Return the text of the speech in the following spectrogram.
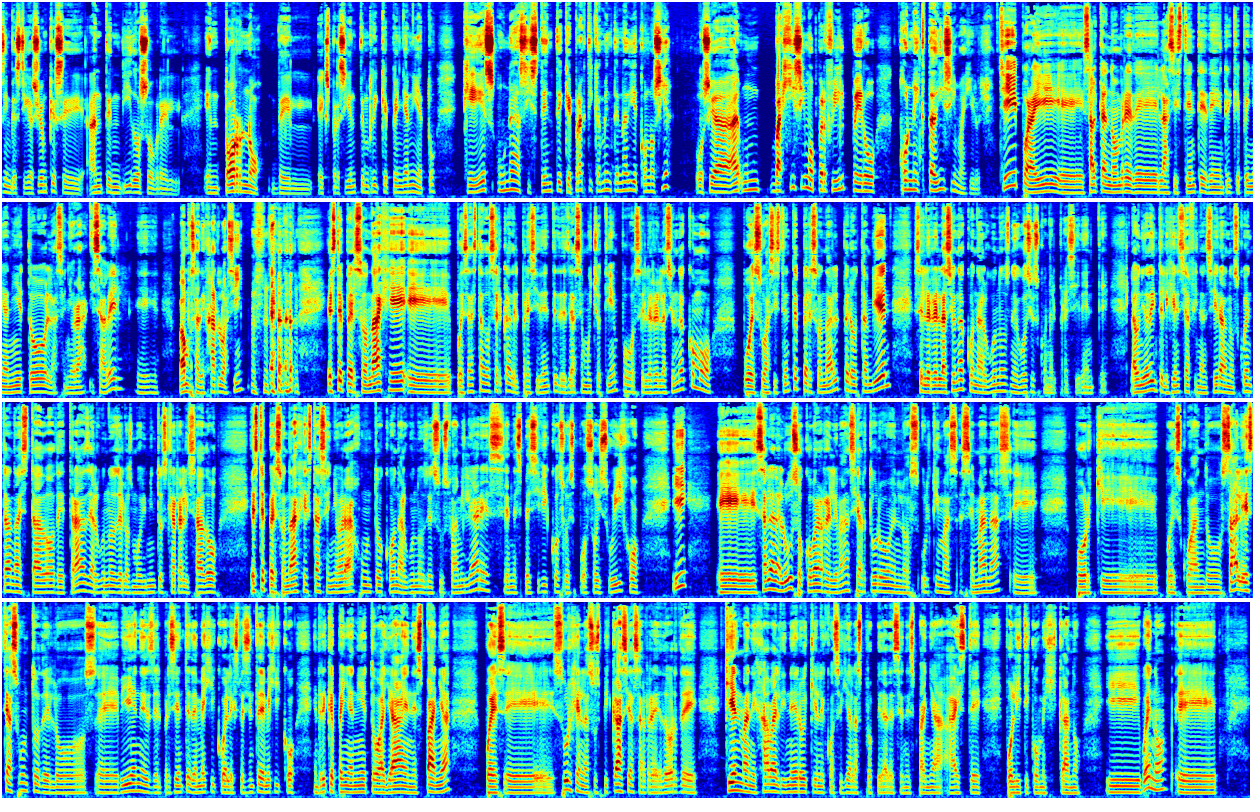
De investigación que se han tendido sobre el entorno del expresidente Enrique Peña Nieto, que es una asistente que prácticamente nadie conocía. O sea, un bajísimo perfil, pero conectadísima, Hiroshi. Sí, por ahí eh, salta el nombre de la asistente de Enrique Peña Nieto, la señora Isabel. Eh, vamos a dejarlo así. este personaje, eh, pues ha estado cerca del presidente desde hace mucho tiempo. Se le relaciona como, pues, su asistente personal, pero también se le relaciona con algunos negocios con el presidente. La unidad de inteligencia financiera nos cuentan ha estado detrás de algunos de los movimientos que ha realizado este personaje, esta señora, junto con algunos de sus familiares, en específico su esposo y su hijo. Y eh, sale a la luz o cobra relevancia Arturo en las últimas semanas. Eh, porque pues cuando sale este asunto de los eh, bienes del presidente de México, el expresidente de México, Enrique Peña Nieto, allá en España, pues eh, surgen las suspicacias alrededor de quién manejaba el dinero y quién le conseguía las propiedades en España a este político mexicano. Y bueno, eh,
